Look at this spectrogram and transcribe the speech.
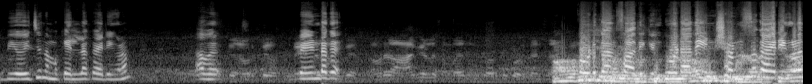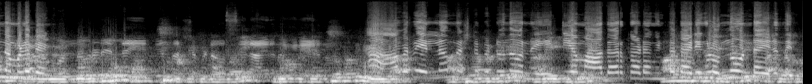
ഉപയോഗിച്ച് നമുക്ക് എല്ലാ കാര്യങ്ങളും അവർ വേണ്ട കൊടുക്കാൻ സാധിക്കും. കൂടാതെ ഇൻഷുറൻസ് കാര്യങ്ങളും നമ്മൾ ആ അവരുടെ എല്ലാം നഷ്ടപ്പെട്ടു എന്ന് പറഞ്ഞു A T M Aadhaar card അങ്ങനത്തെ കാര്യങ്ങളൊന്നും ഉണ്ടായിരുന്നില്ല.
